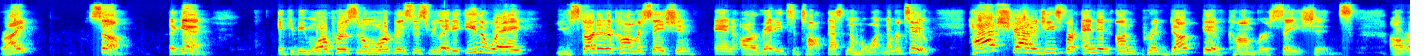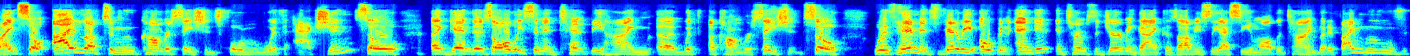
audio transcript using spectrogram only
Right. So, again, it can be more personal, more business related. Either way, you've started a conversation and are ready to talk. That's number one. Number two, have strategies for ending unproductive conversations. All right. So I love to move conversations forward with action. So again, there's always an intent behind uh, with a conversation. So with him, it's very open ended in terms of German guy, because obviously I see him all the time. But if I move,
